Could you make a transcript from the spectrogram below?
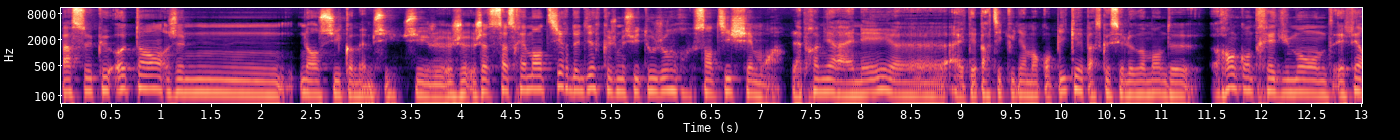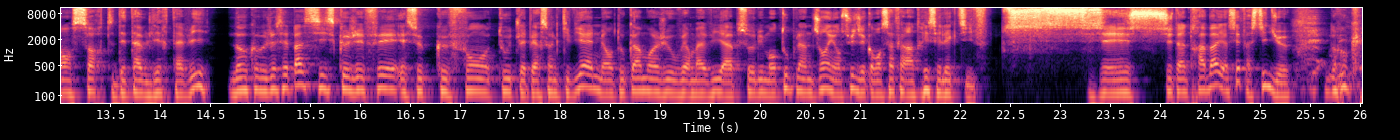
Parce que autant je non si quand même si si je, je, ça serait mentir de dire que je me suis toujours senti chez moi. La première année euh, a été particulièrement compliquée parce que c'est le moment de rencontrer du monde et faire en sorte d'établir ta vie. Donc je sais pas si ce que j'ai fait est ce que font toutes les personnes qui viennent, mais en tout cas moi j'ai ouvert ma vie à absolument tout plein de gens et ensuite j'ai commencé à faire un tri sélectif c'est un travail assez fastidieux. Donc,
